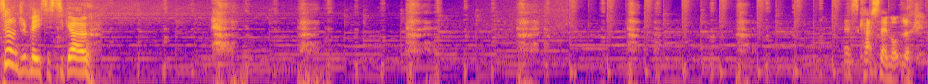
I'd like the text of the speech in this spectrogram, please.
200 metres to go. Let's catch them up, look.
